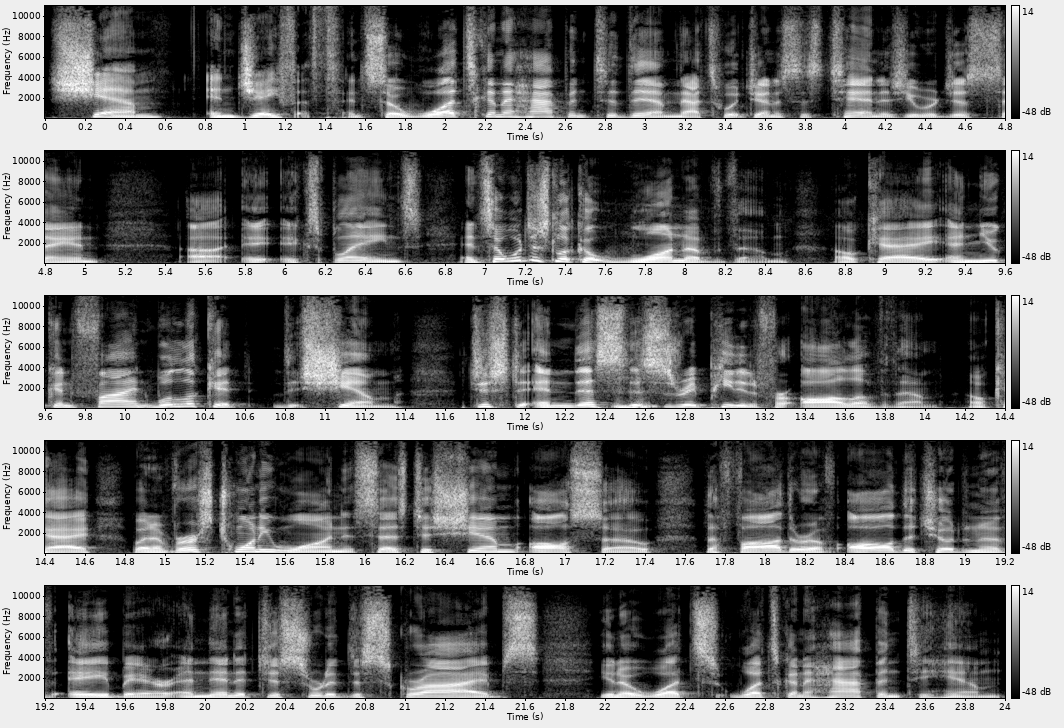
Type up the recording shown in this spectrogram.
shem and japheth. And so, what's going to happen to them? That's what Genesis 10, as you were just saying, uh, explains. And so, we'll just look at one of them, okay? And you can find. We'll look at the Shem. Just to- and this this is repeated for all of them, okay? But in verse 21, it says to Shem also, the father of all the children of Eber, and then it just sort of describes, you know, what's what's going to happen to him.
